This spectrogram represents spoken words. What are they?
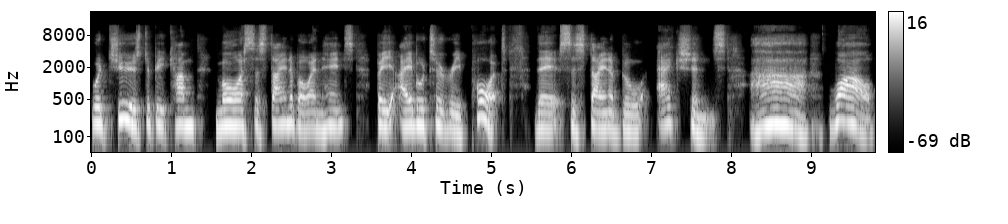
would choose to become more sustainable and hence be able to report their sustainable actions. Ah, wow.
